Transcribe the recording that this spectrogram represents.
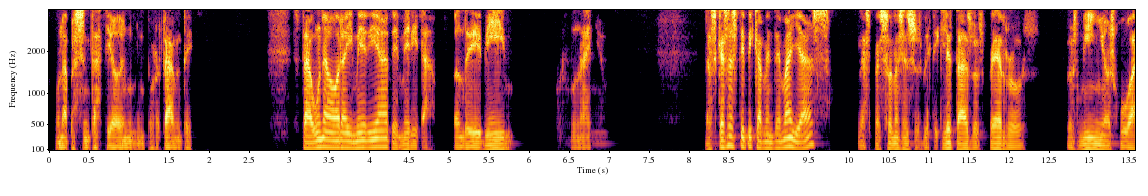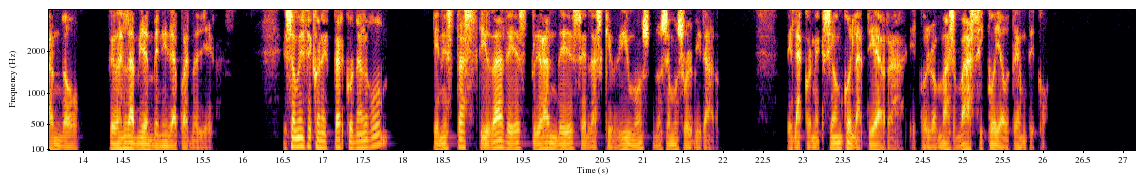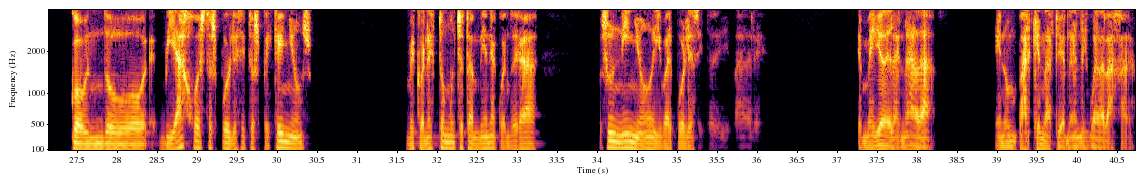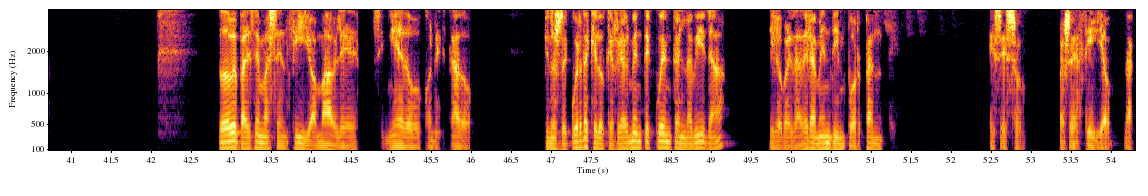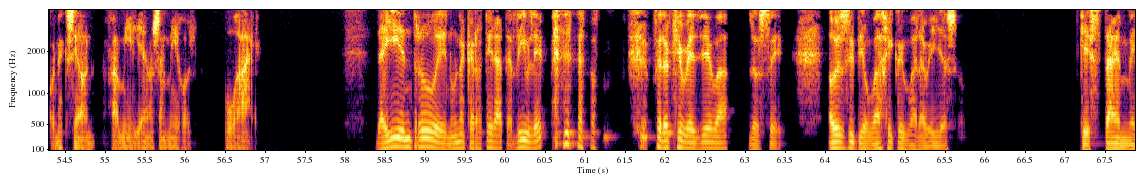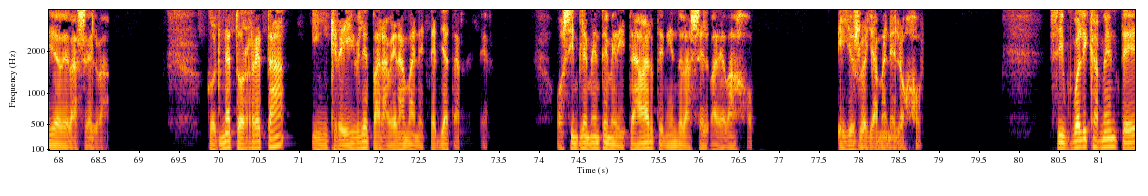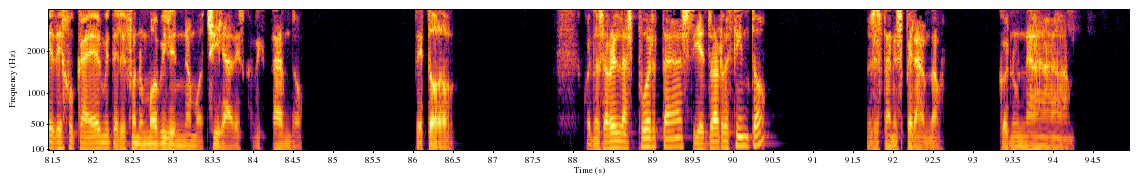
una presentación importante. Está una hora y media de Mérida, donde viví por un año. Las casas típicamente mayas, las personas en sus bicicletas, los perros, los niños jugando, te dan la bienvenida cuando llegas. Eso me hace conectar con algo que en estas ciudades grandes en las que vivimos nos hemos olvidado, de la conexión con la tierra y con lo más básico y auténtico. Cuando viajo a estos pueblecitos pequeños, me conecto mucho también a cuando era pues, un niño, iba al pueblecito de mi padre, en medio de la nada, en un parque nacional en Guadalajara. Todo me parece más sencillo, amable, sin miedo, conectado, que nos recuerda que lo que realmente cuenta en la vida y lo verdaderamente importante es eso, lo sencillo, la conexión, la familia, los amigos, jugar. De ahí entro en una carretera terrible, pero que me lleva, lo sé, a un sitio mágico y maravilloso, que está en medio de la selva, con una torreta increíble para ver amanecer y atardecer, o simplemente meditar teniendo la selva debajo. Ellos lo llaman el ojo. Simbólicamente dejo caer mi teléfono móvil en una mochila desconectando de todo, cuando se abren las puertas y entro al recinto, nos están esperando con una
